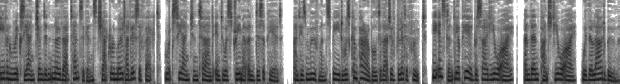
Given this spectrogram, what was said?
Even Rick Xianchan didn't know that Tenseigan's chakra mode had this effect. Rick Xianchan turned into a streamer and disappeared and his movement speed was comparable to that of glitter fruit. He instantly appeared beside eye, and then punched eye. With a loud boom,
